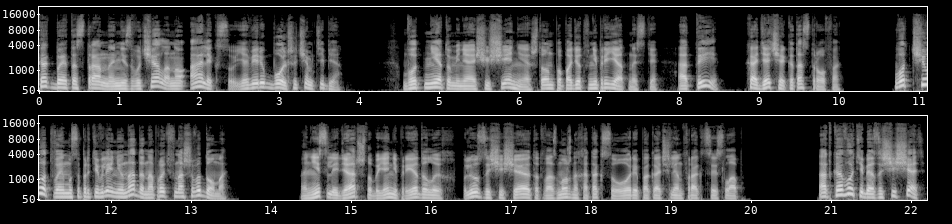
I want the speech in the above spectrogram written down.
Как бы это странно ни звучало, но Алексу я верю больше, чем тебе. Вот нет у меня ощущения, что он попадет в неприятности, а ты — ходячая катастрофа. Вот чего твоему сопротивлению надо напротив нашего дома? Они следят, чтобы я не предал их, плюс защищают от возможных атак Суори, пока член фракции слаб. От кого тебя защищать?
